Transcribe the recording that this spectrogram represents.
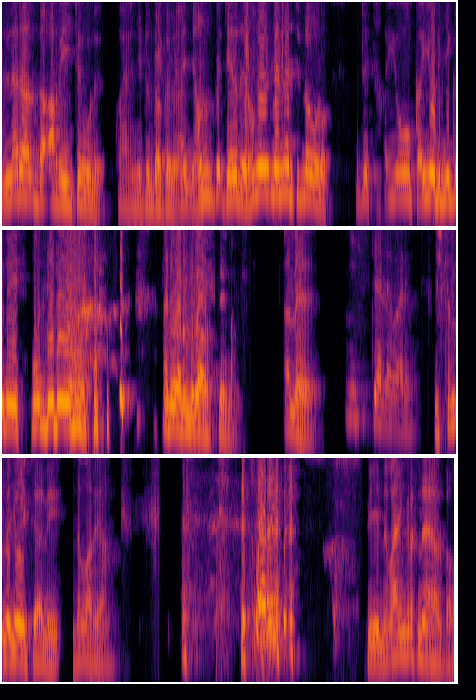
എല്ലാരും അത് അറിയിച്ചിട്ടുണ്ട്. കരഞ്ഞിട്ടും ഇതൊക്കെ. ഞാൻ ചെയ്തിട്ടുണ്ട് നമുക്ക് മെല്ലെ അടിച്ചിട്ടുണ്ടാവുള്ളൂ. എന്നിട്ട് അയ്യോ കൈ ഒടിഞ്ഞിക്കണേ വണ്ടി അങ്ങനെ പറഞ്ഞൊരു അവസ്ഥയാണ് അല്ലേ? ഇഷ്ടല്ലേ പറയും? ഇഷ്ടമല്ല ചോദിച്ചാൽ. എന്താ പറയാ? പിന്നെ ഭയങ്കര സ്നേഹം കേട്ടോ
